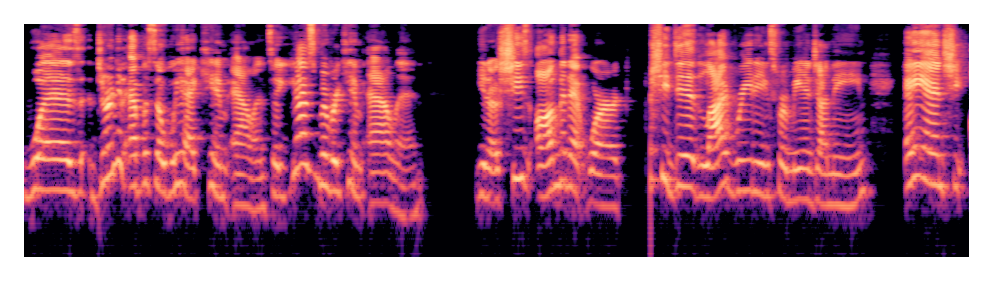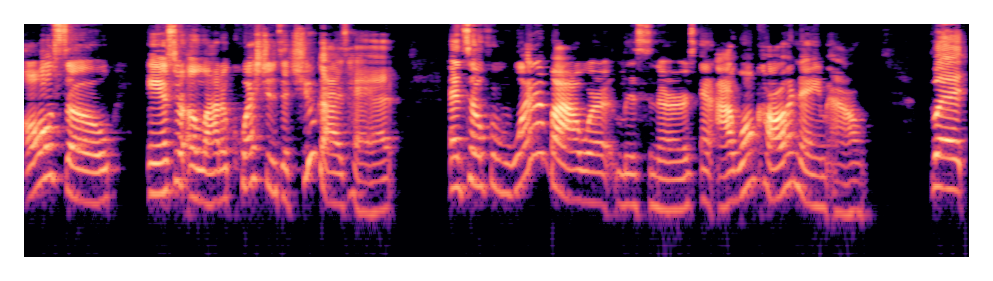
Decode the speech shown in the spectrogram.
was during an episode we had Kim Allen. So you guys remember Kim Allen? You know, she's on the network. She did live readings for me and Janine, and she also answered a lot of questions that you guys had. And so, from one of our listeners, and I won't call her name out, but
